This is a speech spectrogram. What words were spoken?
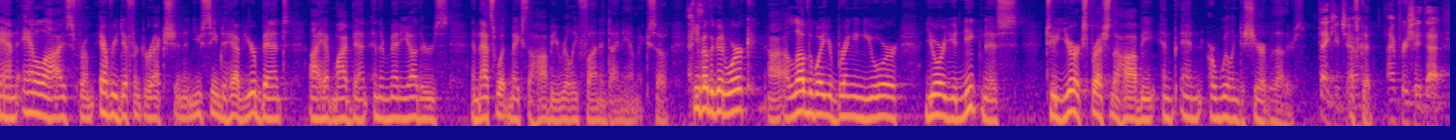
and analyzed from every different direction. And you seem to have your bent, I have my bent, and there are many others. And that's what makes the hobby really fun and dynamic. So Excellent. keep up the good work. Uh, I love the way you're bringing your your uniqueness to your expression of the hobby and, and are willing to share it with others. Thank you, Jim. That's good. I appreciate that.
